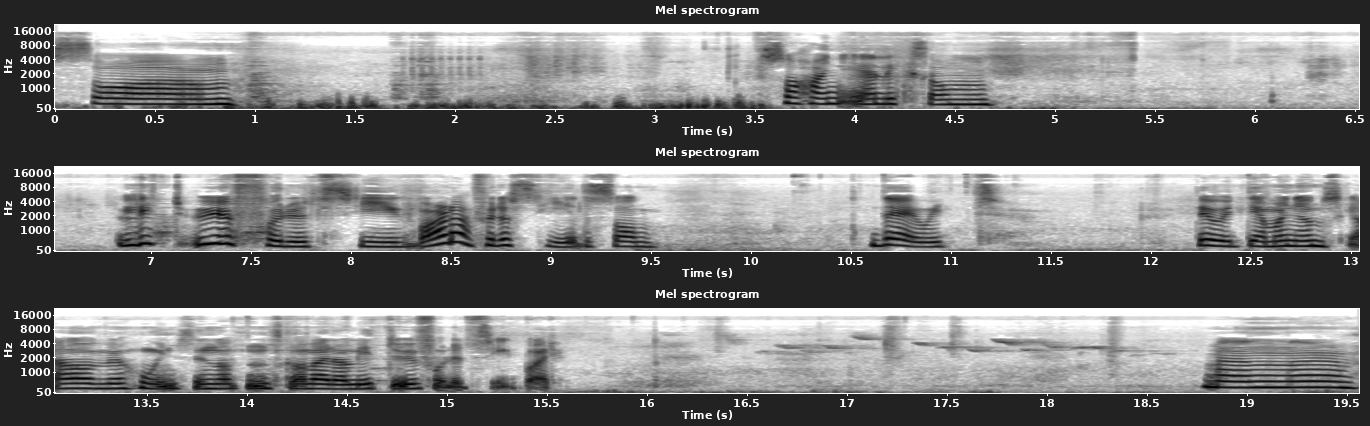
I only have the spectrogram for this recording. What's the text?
Så Så han er liksom litt uforutsigbar, da, for å si det sånn. Det er jo ikke det er jo ikke det man ønsker av hunden sin, at den skal være litt uforutsigbar. Men uh,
